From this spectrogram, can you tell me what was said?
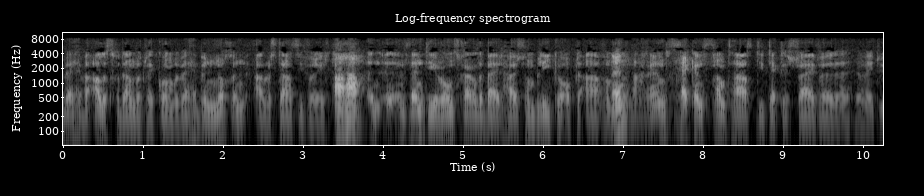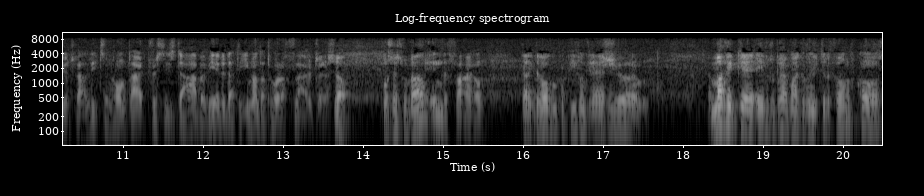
wij hebben alles gedaan wat wij konden. Wij hebben nog een arrestatie verricht. Aha. Een, een vent die rondscharrelde bij het huis van Blieken op de avond. En? Een gek en fantaast detective schrijver, eh, dan weet u het wel, liet zijn hond uit. Precies daar beweerde dat hij iemand had horen fluiten. Zo, procesverbaal? In de file. Kan ik er ook een kopie van krijgen? Sure. Mag ik eh, even gebruik maken van uw telefoon? Of course.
